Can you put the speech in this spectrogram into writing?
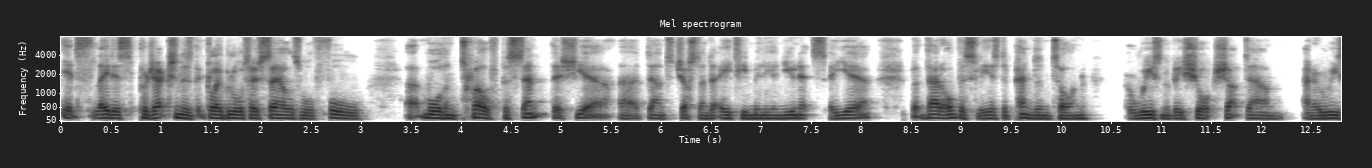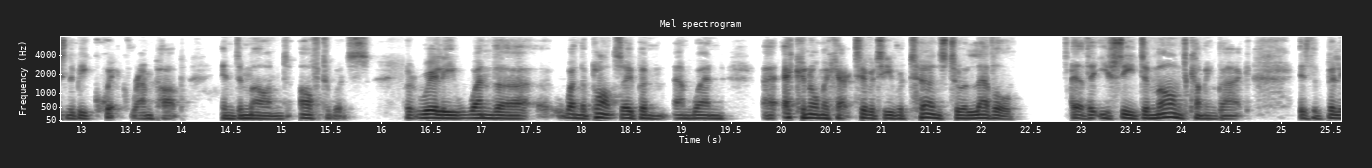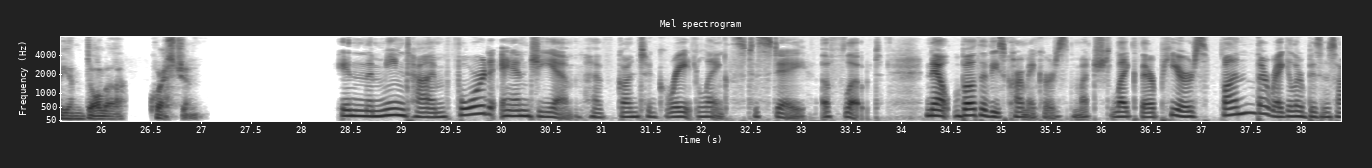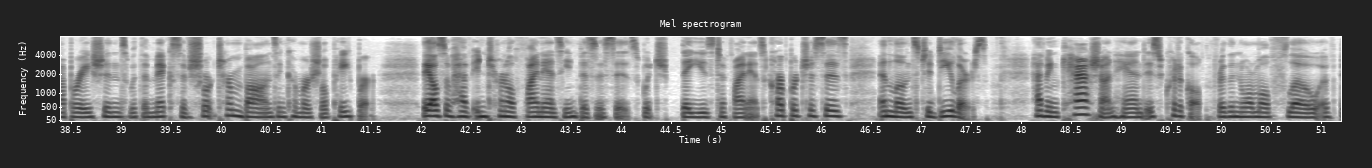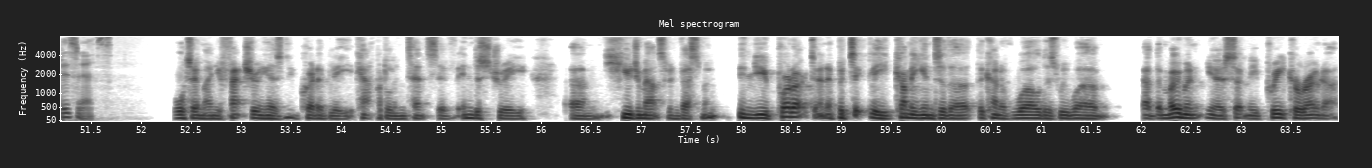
Its latest projection is that global auto sales will fall uh, more than 12% this year, uh, down to just under 80 million units a year. But that obviously is dependent on a reasonably short shutdown and a reasonably quick ramp up in demand afterwards. But really, when the when the plants open and when uh, economic activity returns to a level uh, that you see demand coming back, is the billion dollar question. In the meantime, Ford and GM have gone to great lengths to stay afloat. Now, both of these car makers, much like their peers, fund their regular business operations with a mix of short term bonds and commercial paper. They also have internal financing businesses, which they use to finance car purchases and loans to dealers. Having cash on hand is critical for the normal flow of business. Auto manufacturing is an incredibly capital intensive industry um, huge amounts of investment in new product, and particularly coming into the the kind of world as we were at the moment, you know, certainly pre-corona,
